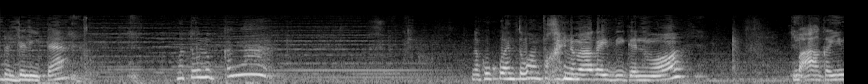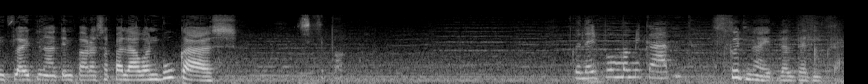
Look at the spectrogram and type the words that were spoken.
Daldalita? Matulog ka na. Nagkukwentuhan pa kayo ng mga kaibigan mo? Maaga yung flight natin para sa Palawan bukas. Sige po. Good night po, Mami Kat. Good night, Daldalita.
